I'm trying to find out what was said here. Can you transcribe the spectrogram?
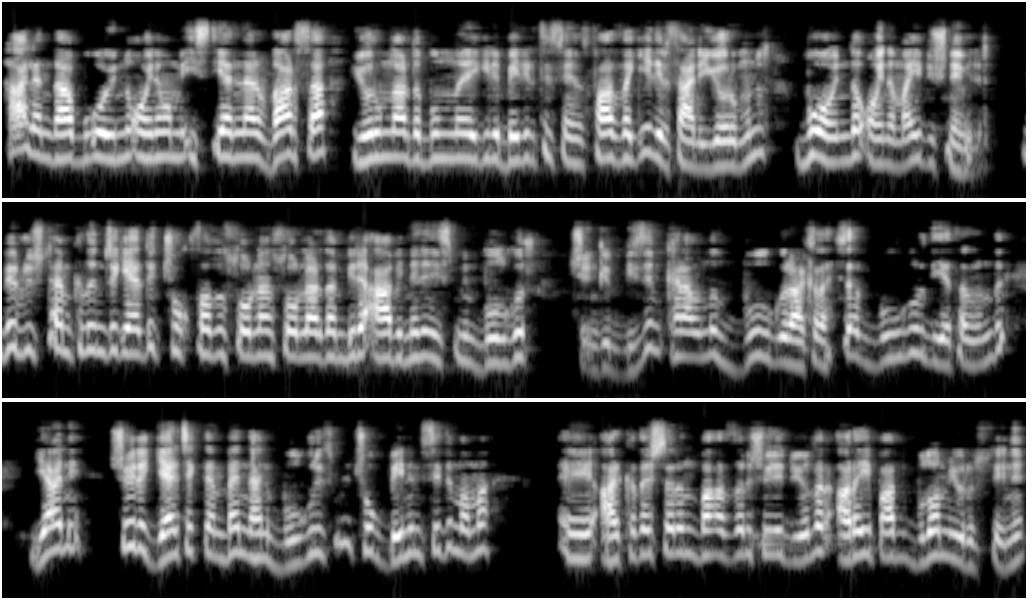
Halen daha bu oyunu oynamamı isteyenler varsa yorumlarda bununla ilgili belirtirseniz fazla gelirse hani yorumunuz bu oyunda oynamayı düşünebilir. Ve Rüstem Kılınç'a geldik. Çok fazla sorulan sorulardan biri abi neden ismin Bulgur? Çünkü bizim kanalımız Bulgur arkadaşlar. Bulgur diye tanındık. Yani şöyle gerçekten ben de hani Bulgur ismini çok benimsedim ama e, arkadaşların bazıları şöyle diyorlar. Arayıp abi bulamıyoruz seni.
